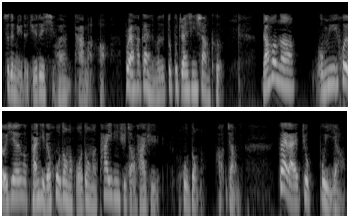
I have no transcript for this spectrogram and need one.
这个女的绝对喜欢他嘛，哈，不然他干什么都不专心上课。然后呢，我们会有一些团体的互动的活动呢，他一定去找他去互动了。好，这样子，再来就不一样，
